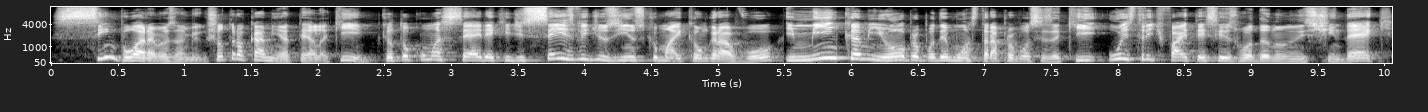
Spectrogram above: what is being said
simbora, meus amigos. Deixa eu trocar minha tela aqui, que eu tô com uma série aqui de seis videozinhos que o Maicão gravou e me encaminhou pra poder mostrar pra vocês aqui o Street Fighter 6 rodando no Steam Deck.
